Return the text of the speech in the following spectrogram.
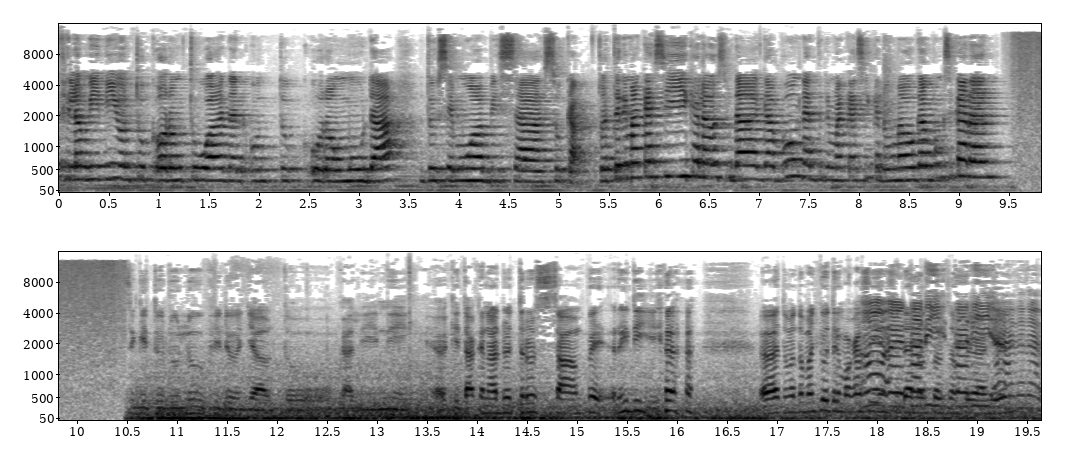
Film ini untuk orang tua dan untuk orang muda, untuk semua bisa suka. So, terima kasih kalau sudah gabung dan terima kasih kalau mau gabung sekarang. Segitu dulu videonya untuk kali ini. Kita akan ada terus sampai ready. Uh, teman-temanku terima kasih oh, sudah dari, nonton sampai dari, akhir. Uh,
